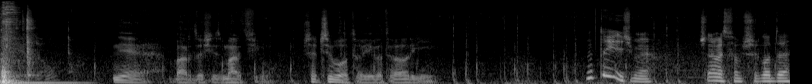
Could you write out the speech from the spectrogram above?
nie jedzą? Nie, bardzo się zmartwił. Przeczyło to jego teorii. No to jedźmy. Zaczynamy swoją przygodę.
